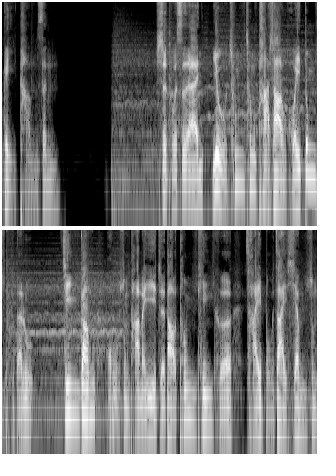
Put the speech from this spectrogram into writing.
给唐僧，师徒四人又匆匆踏上回东土的路，金刚护送他们一直到通天河，才不再相送。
